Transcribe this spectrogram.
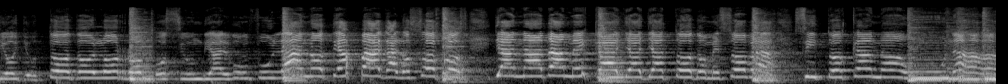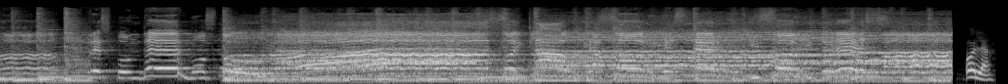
incendio yo todo lo rompo. Si un día algún fulano te apaga los ojos, ya nada me calla, ya todo me sobra. Si tocan a una, respondemos todas. Soy Claudia, soy Esther y soy Teresa. Hola,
